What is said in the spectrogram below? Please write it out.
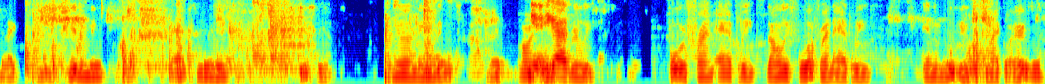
like legitimate athletic people. You know what I mean? That, that aren't Yeah, he got- really forefront athletes. The only forefront athlete in the movie was Michael Irvin,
